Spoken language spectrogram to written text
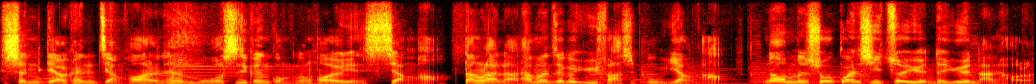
声调跟讲话的那个模式跟广东话有点像哈，当然了，他们这个语法是不一样的哈。那我们说关系最远的越南好了，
